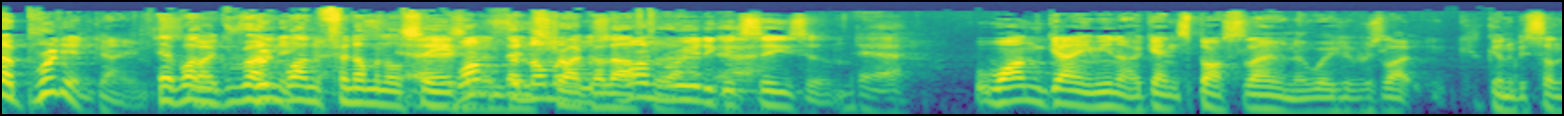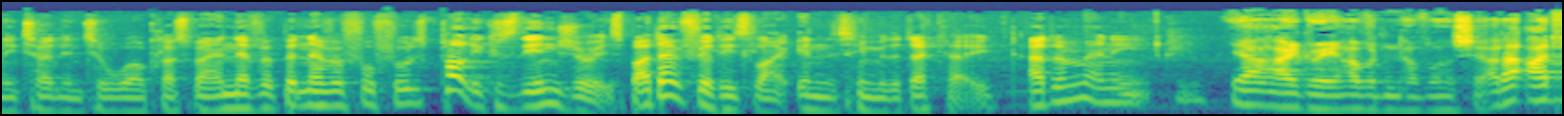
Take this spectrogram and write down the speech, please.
no, brilliant games. Yeah, one- Like, one- brilliant one games. phenomenal season one and then phenomenal, struggle one after that, really good yeah. season. Yeah. One game, you know, against Barcelona, where he was like going to be suddenly turned into a world class player, never, but never fulfilled. It's partly because of the injuries, but I don't feel he's like in the team of the decade. Adam, any? Yeah, I agree. I wouldn't have Wilshere. I'd,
